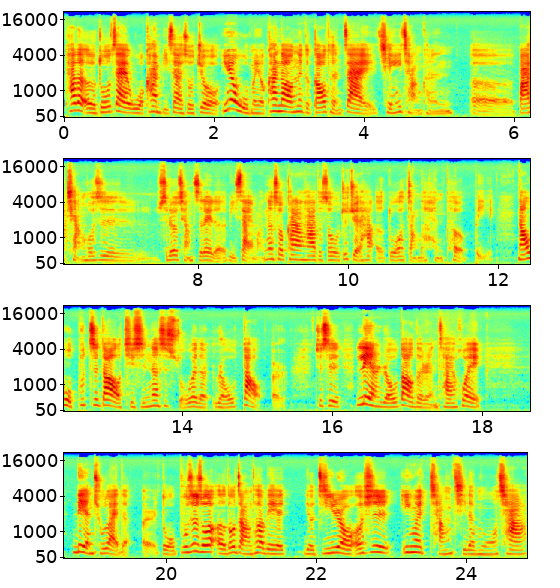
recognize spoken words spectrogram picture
他的耳朵在我看比赛的时候就，因为我们有看到那个高藤在前一场可能呃八强或是十六强之类的比赛嘛，那时候看到他的时候，我就觉得他耳朵长得很特别，然后我不知道其实那是所谓的柔道耳，就是练柔道的人才会练出来的耳朵，不是说耳朵长得特别。有肌肉，而是因为长期的摩擦，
